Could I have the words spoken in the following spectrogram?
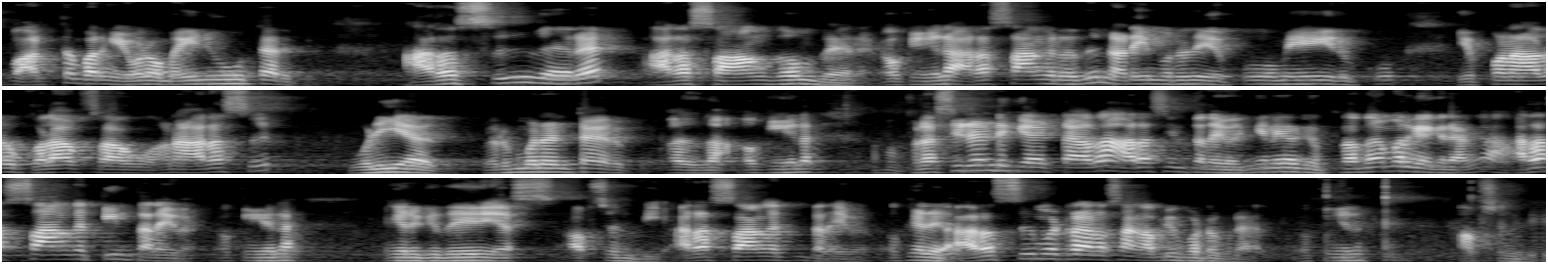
இப்போ அர்த்தம் பாருங்க எவ்வளோ மைன்யூட்டாக இருக்கு. அரசு வேற அரசாங்கம் வேற. ஓகேங்களா அரசாங்கிறது நடைமுறையில் எப்பவுமே இருக்கும். எப்போனாலும் கொலாப்ஸ் ஆகும். ஆனால் அரசு ஒழியாது. பெர்மனண்ட்டாக இருக்கும். அதுதான். ஓகேங்களா அப்போ பிரசிடென்ட் கேட்டால் தான் அரசின் தலைவர். இங்கே பிரதமர் கேட்குறாங்க அரசாங்கத்தின் தலைவர். ஓகேங்களா இங்கே இருக்குது எஸ் ஆப்ஷன் பி அரசாங்கத்தின் தலைவர். ஓகே அரசு மற்றும் அரசாங்கம் அப்படி போட்டக்கூடாது. ஓகேங்களா option B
